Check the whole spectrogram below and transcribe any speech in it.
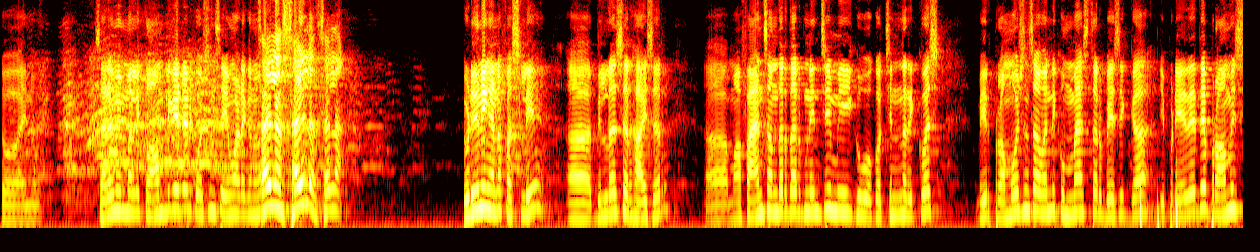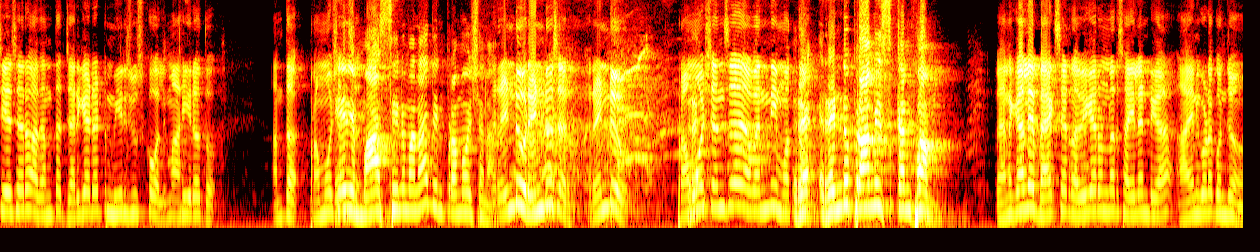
So I know సరే మిమ్మల్ని కాంప్లికేటెడ్ క్వశ్చన్స్ ఏం అడగను? Silence silence silence good evening అన్న firstly Dilraj sir hi sir మా ఫ్యాన్స్ అందరి తరపు నుంచి మీకు ఒక చిన్న రిక్వెస్ట్ మీరు ప్రమోషన్స్ అవన్నీ కుమ్మేస్తారు బేసిక్గా ఇప్పుడు ఏదైతే ప్రామిస్ చేశారో అదంతా జరిగేటట్టు మీరు చూసుకోవాలి మా హీరోతో. అంత ప్రమోషన్ మా సినిమానా? దీని ప్రమోషన్ రెండు రెండు సార్ రెండు. ప్రమోషన్స్ అవన్నీ మొత్తం. రెండు ప్రామిస్ కన్ఫర్మ్ వెనకాలే బ్యాక్ సైడ్ రవి గారు ఉన్నారు సైలెంట్గా. ఆయన కూడా కొంచెం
